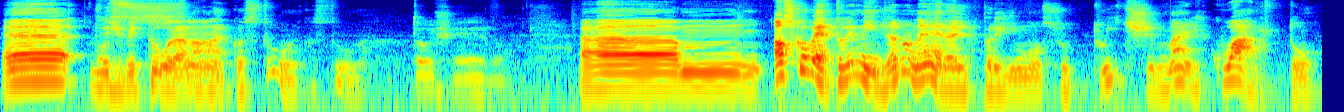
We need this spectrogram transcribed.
Eh, dici pittura? No, no, è costume, è costume. Santo cielo. Ehm, ho scoperto che Ninja non era il primo su Twitch, ma il quarto.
